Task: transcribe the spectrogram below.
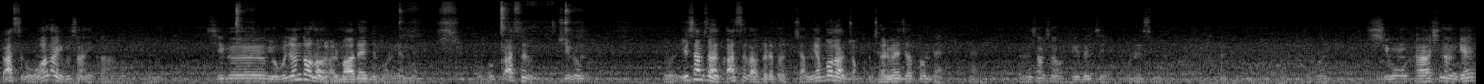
가스가 워낙에 비싸니까. 지금 요번 연도는 얼마 되는지 모르겠네. 그 가스 지금 1, 3, 4 가스가 그래도 작년보다는 조금 저렴해졌던데 네. 1, 3, 4 어떻게 될지 모르겠습니다. 시공하시는 게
